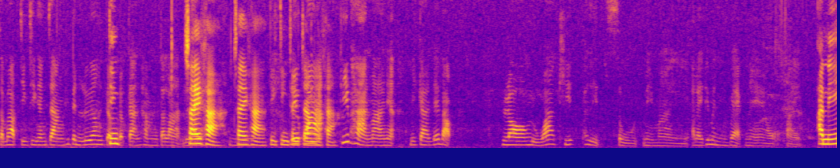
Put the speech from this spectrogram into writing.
สำหรับจริง ๆ จังๆที่เป็นเรื่องเกี่จริยวงกับการทำตลาดเลยใช่ค่ะอืมใช่ค่ะ จริงๆเรียกจังว่าๆเลยค่ะที่ผ่านมาเนี่ย มีการได้แบบลองหรือว่าคิดผลิตสูตรใหม่ ๆ อะไรที่มันแหวกแนวออกไป อันนี้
